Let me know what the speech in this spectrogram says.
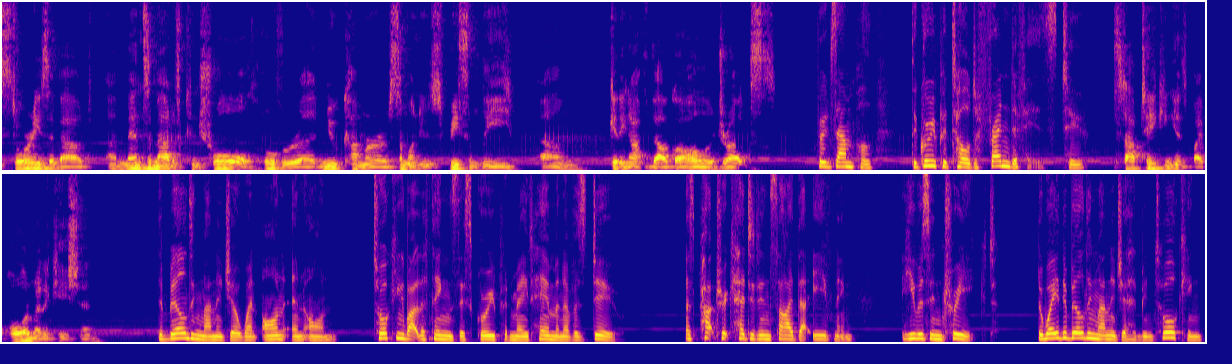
Stories about a immense amount of control over a newcomer or someone who's recently um, getting off of alcohol or drugs. For example, the group had told a friend of his to stop taking his bipolar medication. The building manager went on and on, talking about the things this group had made him and others do. As Patrick headed inside that evening, he was intrigued. The way the building manager had been talking,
